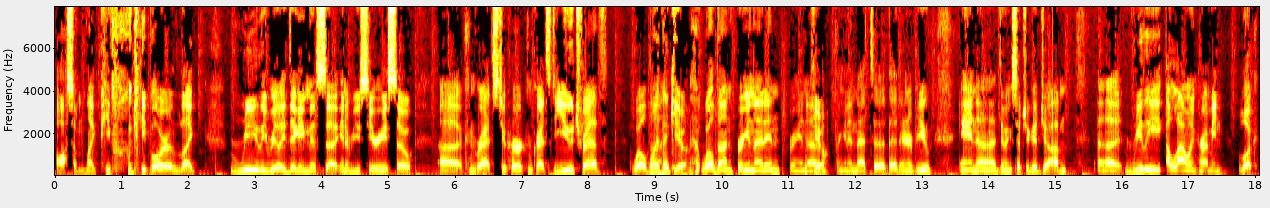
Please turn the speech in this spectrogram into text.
awesome. Like people people are like really really digging this uh, interview series. So uh, congrats to her. Congrats to you, Trev. Well done. Well, thank you. well done bringing that in, bringing uh, bringing in that uh, that interview, and uh, doing such a good job. Uh, really allowing her. I mean, look,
